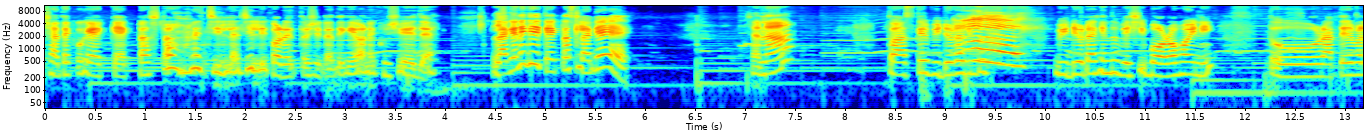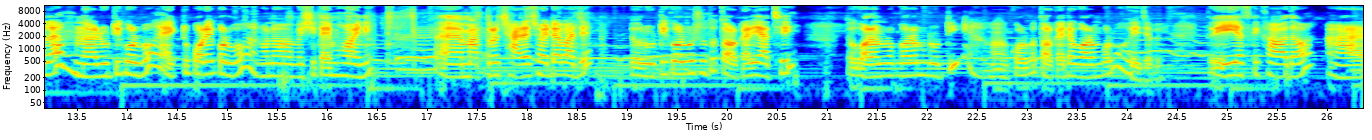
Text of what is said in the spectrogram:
সাথে ক্যাক- ক্যাকটাসটাও মানে চিল্লাচিল্লি করে তো সেটা দেখে অনেক খুশি হয়ে যায়। লাগে নাকি ক্যাকটাস লাগে? না তো আজকের ভিডিওটা কিন্তু ভিডিওটা কিন্তু বেশি বড় হয়নি। তো রাতের বেলা রুটি করব, একটু পরে করব এখনও বেশি টাইম হয়নি। মাত্র সাড়ে ছয়টা বাজে। তো রুটি করব শুধু, তরকারি আছেই। তো গরম গরম রুটি করব, তরকারিটা গরম করব, হয়ে যাবে। তো এই আজকে খাওয়া দাওয়া। আর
